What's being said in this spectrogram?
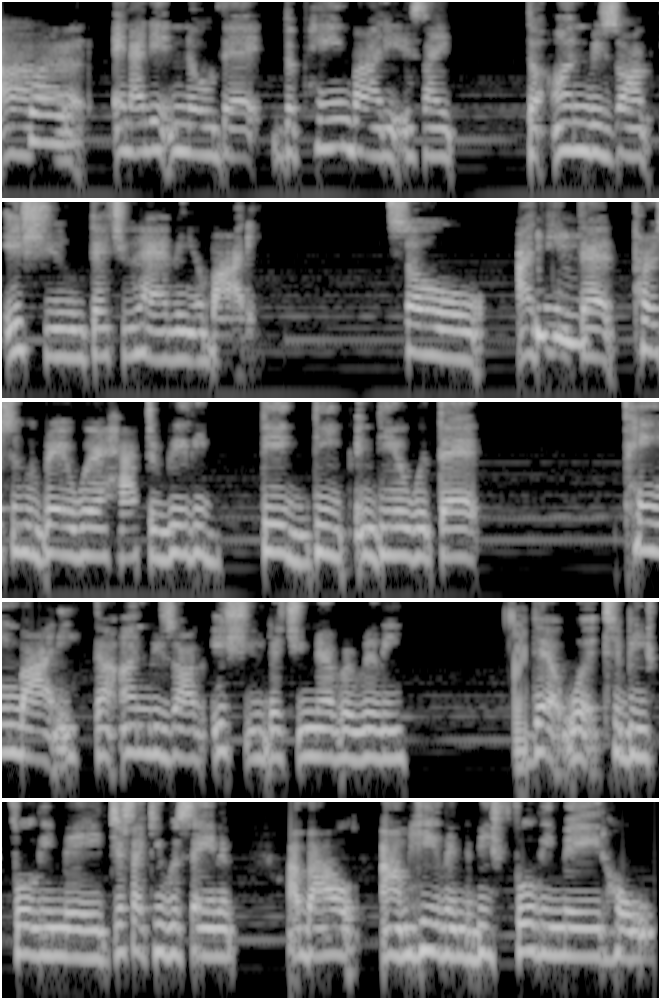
uh Right. and I didn't know that the pain body is like the unresolved issue that you have in your body. So I think Mhm. that person who very aware have to really dig deep and deal with that pain body, the unresolved issue that you never really dealt with to be fully made, just like you were saying about um, healing, to be fully made whole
